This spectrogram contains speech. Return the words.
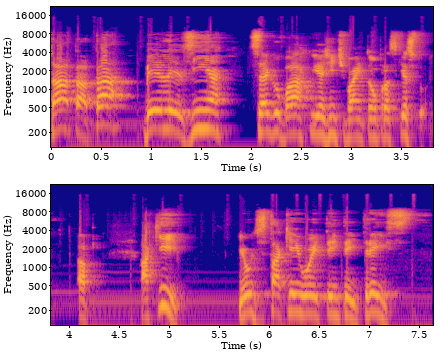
Tá, tá, tá? Belezinha segue o barco e a gente vai então para as questões. Aqui eu destaquei o 83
